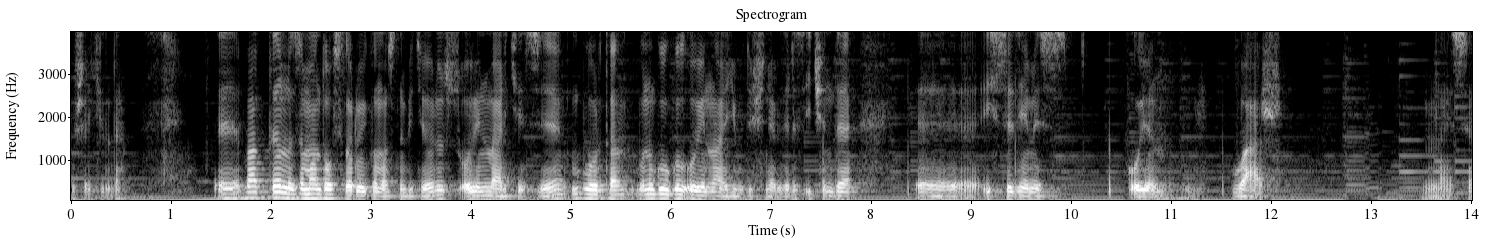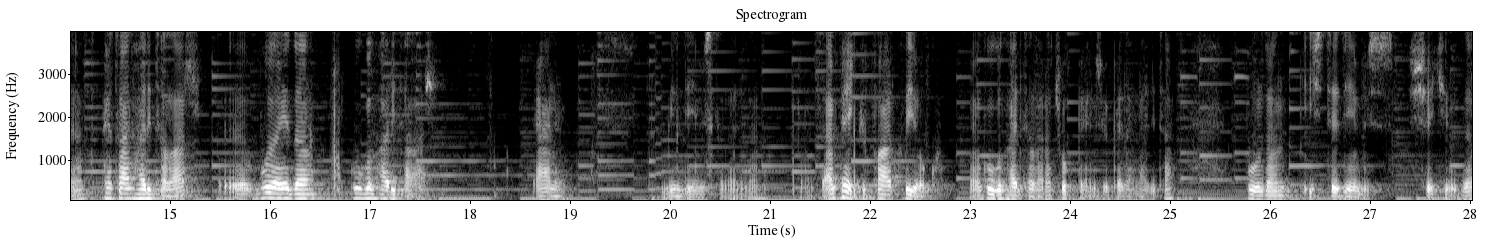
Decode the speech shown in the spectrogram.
Bu şekilde. E, baktığımız zaman dosyalar uygulamasını biliyoruz. Oyun merkezi. Buradan bunu Google oyunlar gibi düşünebiliriz. İçinde e, istediğimiz oyun var. Neyse. Petal haritalar. E, burayı da Google haritalar. Yani bildiğimiz kadarıyla. Yani pek bir farkı yok. Yani Google haritalara çok benziyor pedal harita. Buradan istediğimiz şekilde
